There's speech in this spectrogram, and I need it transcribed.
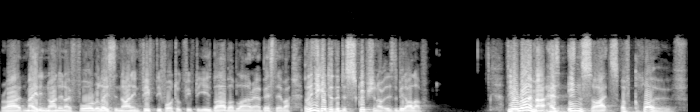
right? Made in 1904, released in 1954, took 50 years, blah, blah, blah, our best ever. But then you get to the description of it. This is the bit I love. The aroma has insights of clove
